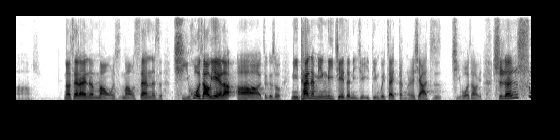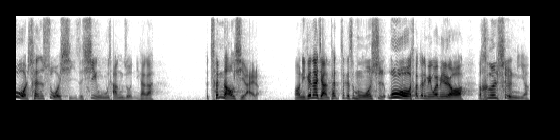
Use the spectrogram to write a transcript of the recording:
啊！那再来呢，卯卯三呢是起祸造业了啊！这个时候你贪了名利，接着你就一定会再等而下之，起祸造业，使人硕称硕喜，是性无常准。你看看，他嗔恼起来了。哦，你跟他讲，他这个是模式，哦，他跟你没完没了啊，呵斥你啊，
